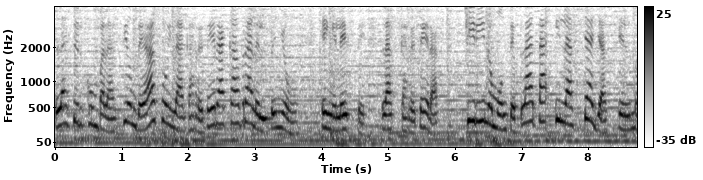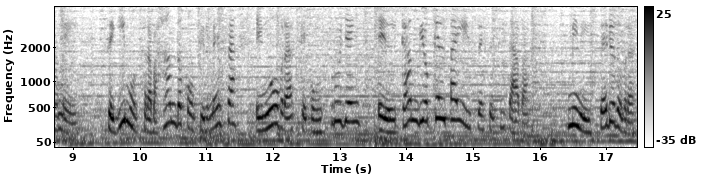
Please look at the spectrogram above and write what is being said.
la circunvalación de Azo y la carretera Cabral El Peñón. En el este, las carreteras Chirino Monteplata y las Yayas El Mamey. Seguimos trabajando con firmeza en obras que construyen el cambio que el país necesitaba. Ministerio de Obras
